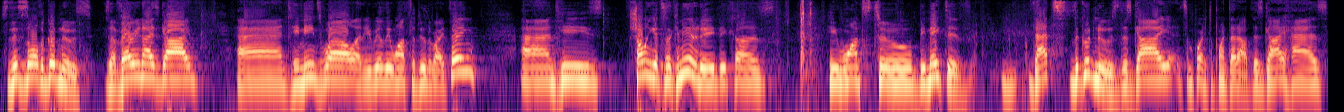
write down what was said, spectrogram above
So this is all the good news. He's a very nice guy, and he means well, and he really wants to do the right thing, and he's showing it to the community because he wants to be native. That's the good news. This guy, it's important to point that out. This guy has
